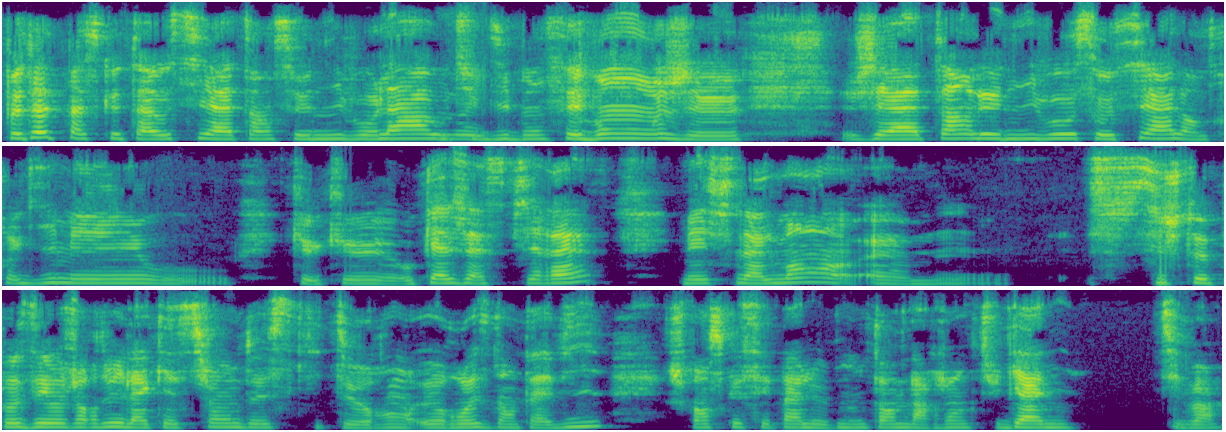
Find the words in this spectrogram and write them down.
peut-être parce que tu as aussi atteint ce niveau-là où tu dis bon, c'est bon, je j'ai atteint le niveau social entre guillemets ou que, que auquel j'aspirais, mais finalement. Euh, si je te posais aujourd'hui la question de ce qui te rend heureuse dans ta vie, je pense que c'est pas le montant de l'argent que tu gagnes, tu vois.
